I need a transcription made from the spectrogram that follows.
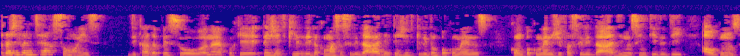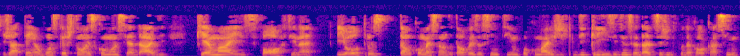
das diferentes reações de cada pessoa, né? Porque tem gente que lida com mais facilidade, tem gente que lida um pouco menos com um pouco menos de facilidade, no sentido de alguns já têm algumas questões como ansiedade, que é mais forte, né? E outros estão começando talvez a sentir um pouco mais de, de crise, de ansiedade, se a gente puder colocar assim.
